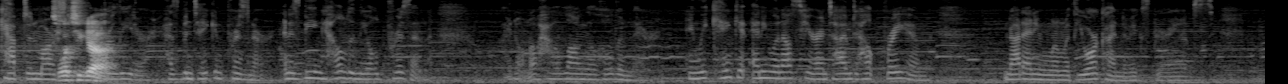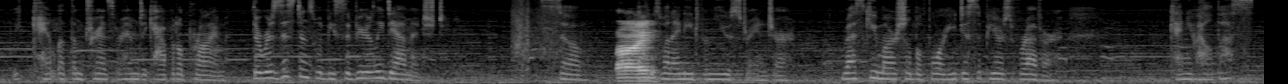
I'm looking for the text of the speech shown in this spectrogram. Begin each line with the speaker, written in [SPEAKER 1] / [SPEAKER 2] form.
[SPEAKER 1] Captain Marshall,
[SPEAKER 2] what you got?
[SPEAKER 1] our leader, has been taken prisoner and is being held in the old prison. I don't know how long they'll hold him there, and we can't get anyone else here in time to help free him. Not anyone with your kind of experience. We can't let them transfer him to Capital Prime. The resistance would be severely damaged. So,
[SPEAKER 2] Fine.
[SPEAKER 1] that's what I need from you, stranger. Rescue Marshall before he disappears forever. Can you help us?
